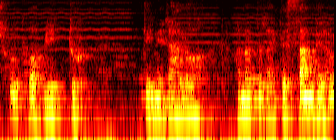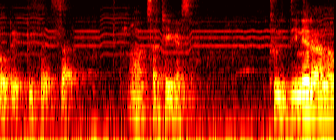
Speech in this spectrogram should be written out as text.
শুধু আমি একটু দিনের আলো নয়তো রাইতে চাঁদের আলো দেখতে চাই, স্যার। আচ্ছা ঠিক আছে। তুই দিনের আলো,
